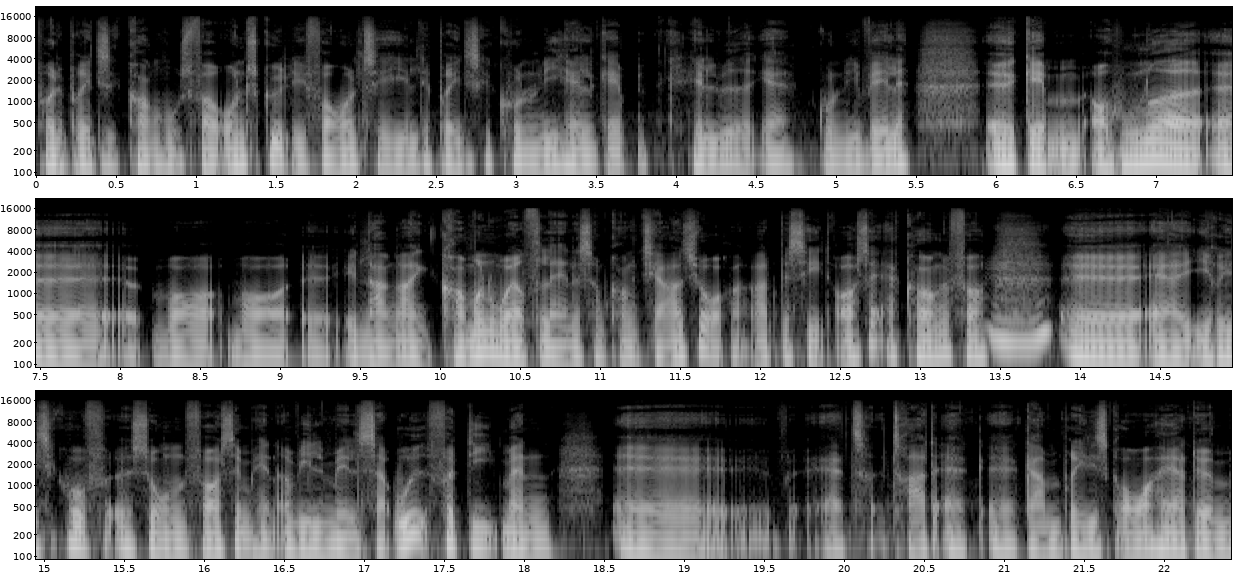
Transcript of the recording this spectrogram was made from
på det britiske kongehus for at undskylde i forhold til hele det britiske kolonihelvede, ja, kolonivælde, øh, gennem århundreder, øh, hvor, hvor øh, en lang række Commonwealth-lande, som kong Charles jo ret beset også er konge for, Mm-hmm. øh, er i risikozonen for simpelthen at ville melde sig ud, fordi man øh, er tr- træt af øh, gammel britisk overherredømme,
